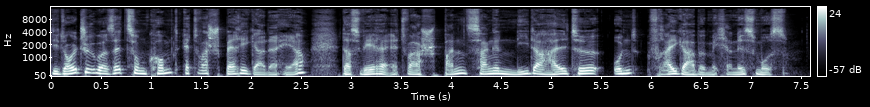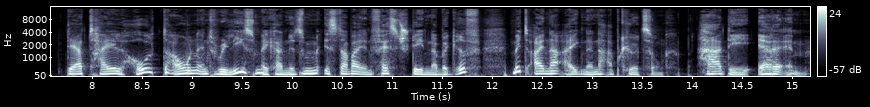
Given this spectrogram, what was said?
Die deutsche Übersetzung kommt etwas sperriger daher. Das wäre etwa Spannzangen, Niederhalte und Freigabemechanismus. Der Teil Hold Down and Release Mechanism ist dabei ein feststehender Begriff mit einer eigenen Abkürzung. HDRM.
